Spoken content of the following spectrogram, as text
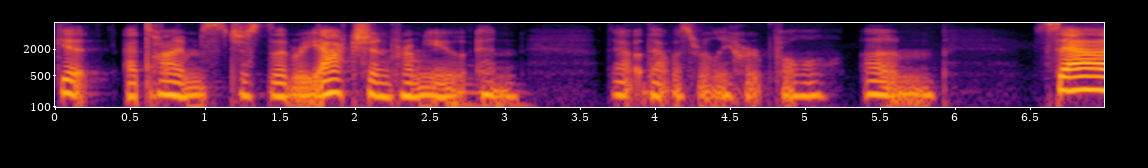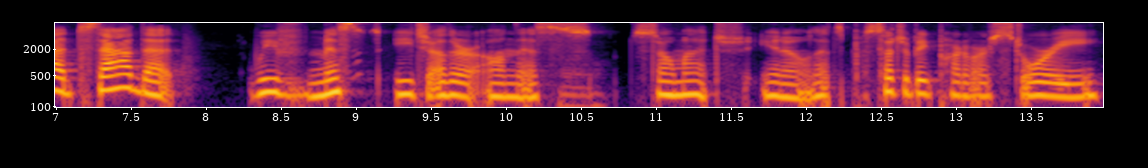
get at times just the reaction from you, and that that was really hurtful. Um, sad, sad that we've missed each other on this so much. You know, that's such a big part of our story,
